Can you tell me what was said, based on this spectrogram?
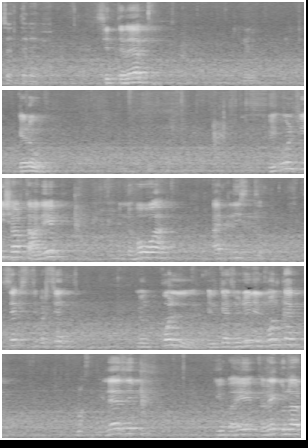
6000 6000 gallon بيقول في شرط عليه إن هو اتليست 60% من كل الجازولين المنتج لازم يبقى إيه؟ ريجولار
